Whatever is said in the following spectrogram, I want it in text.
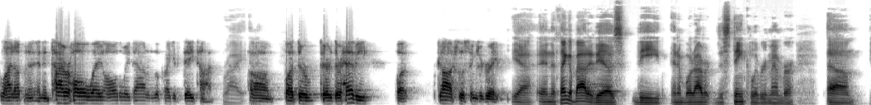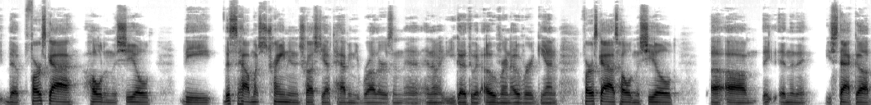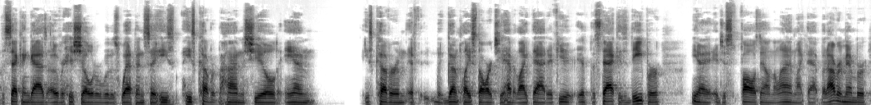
light up an, an entire hallway all the way down. It look like it's daytime. Right. Um, but they're, they're, they're heavy, but gosh, those things are great. Yeah. And the thing about it is the, and what I distinctly remember, um, the first guy holding the shield, the, this is how much training and trust you have to have in your brothers. And, and, and uh, you go through it over and over again. First guy is holding the shield, uh, um, and then the, you stack up. The second guy's over his shoulder with his weapon. So he's, he's covered behind the shield and he's covering. If the gunplay starts, you have it like that. If you, if the stack is deeper, you know, it just falls down the line like that. But I remember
